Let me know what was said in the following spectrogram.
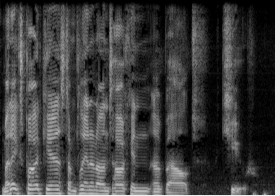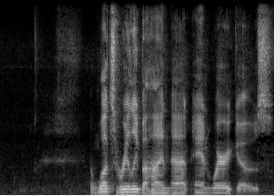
My next podcast, I'm planning on talking about Q. What's really behind that and where it goes.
